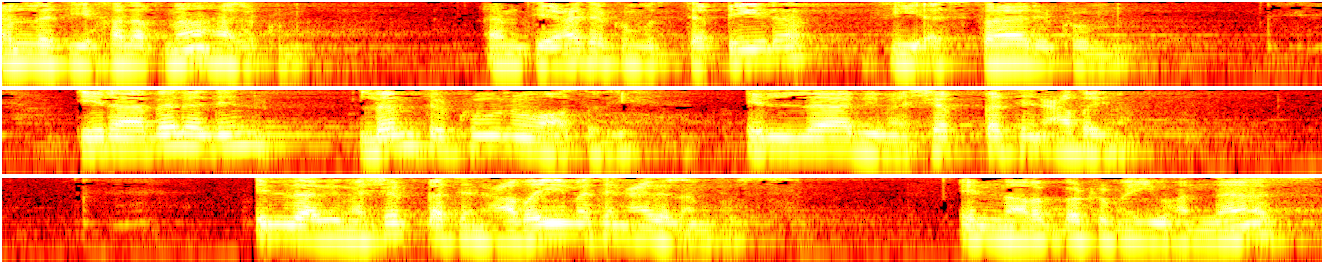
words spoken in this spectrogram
التي خلقناها لكم أمتعتكم الثقيلة في أسفاركم. إلى بلد لم تكونوا واصليه إلا بمشقة عظيمة. إلا بمشقة عظيمة على الأنفس. إن ربكم أيها الناس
